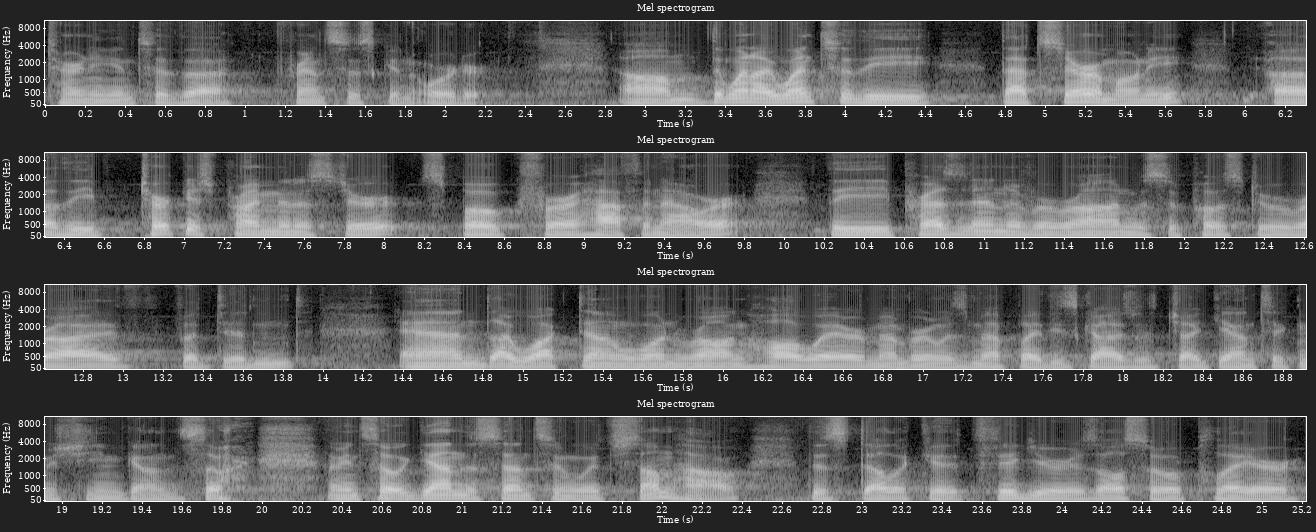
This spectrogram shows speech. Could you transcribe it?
turning into the Franciscan order. Um, when I went to the, that ceremony, uh, the Turkish prime minister spoke for half an hour. The president of Iran was supposed to arrive but didn't. And I walked down one wrong hallway, I remember, and was met by these guys with gigantic machine guns. So, I mean, so again, the sense in which somehow this delicate figure is also a player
